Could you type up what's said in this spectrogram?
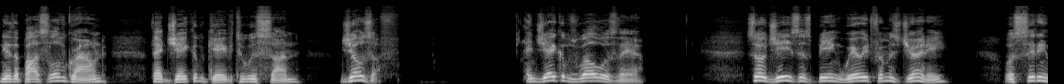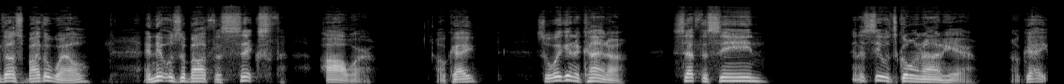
near the parcel of ground that Jacob gave to his son Joseph. And Jacob's well was there. So Jesus, being wearied from his journey, was sitting thus by the well, and it was about the sixth hour. Okay? So we're going to kind of set the scene, going to see what's going on here. Okay?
